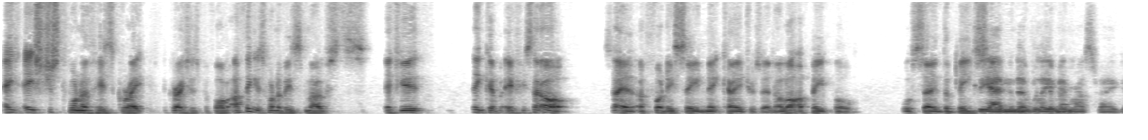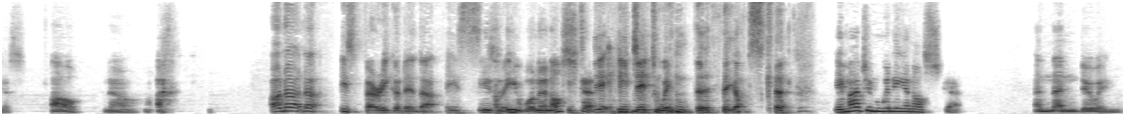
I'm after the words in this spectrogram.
it, it's just one of his great greatest performance. I think it's one of his most. If you think of, if you say, oh, say a funny scene Nick Cage was in, a lot of people will say the B The scene. in end of leaving Las Vegas. Oh no, Oh no, no, he's very good at that. He's, He's, I he won an he, Oscar. did, he did win the, the Oscar. Imagine winning an Oscar and then doing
